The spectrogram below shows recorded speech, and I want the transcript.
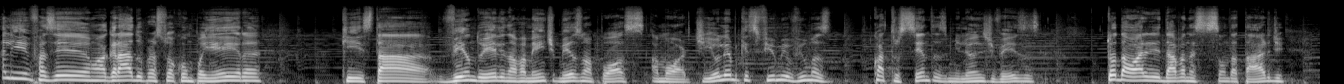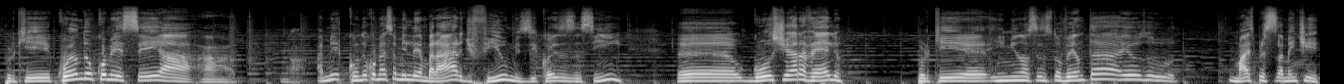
ali fazer um agrado pra sua companheira que está vendo ele novamente mesmo após a morte. E eu lembro que esse filme eu vi umas 400 milhões de vezes. Toda hora ele dava na sessão da tarde, porque quando eu comecei a, a, a me, quando eu começo a me lembrar de filmes e coisas assim, uh, o Ghost já era velho. Porque em 1990 eu mais precisamente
